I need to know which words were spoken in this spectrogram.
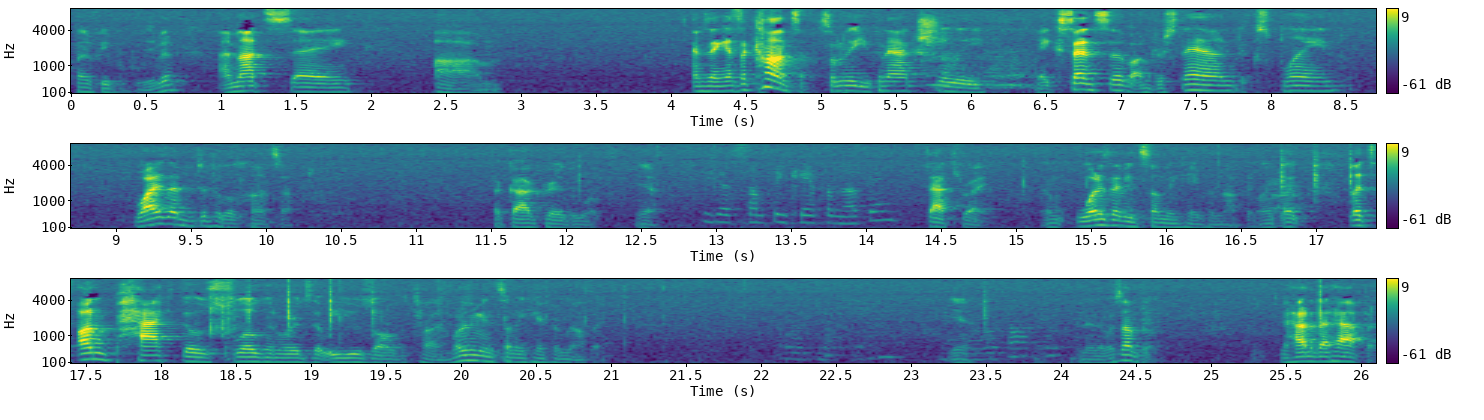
Plenty of people believe it. I'm not saying um, I'm saying as a concept, something that you can actually make sense of, understand, explain. Why is that a difficult concept? That God created the world. Yeah, Because something came from nothing? that's right. And what does that mean? Something came from nothing. Like, like, let's unpack those slogan words that we use all the time. What does it mean? Something came from nothing. Yeah. And then there was something. Now, how did that happen?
